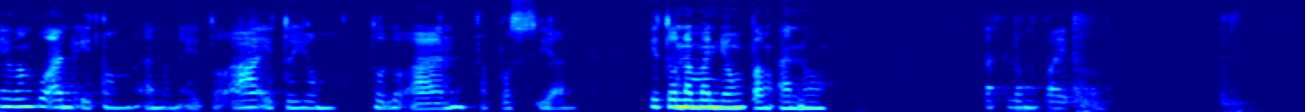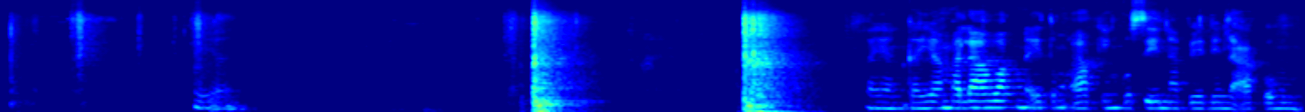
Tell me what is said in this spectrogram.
Ewan ko ano itong, ano na ito. Ah, ito yung tuluan. Tapos yan. Ito naman yung pang ano, tatlong pipe. Oh. Ayan. Ayan, kaya malawak na itong aking kusina. Pwede na akong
